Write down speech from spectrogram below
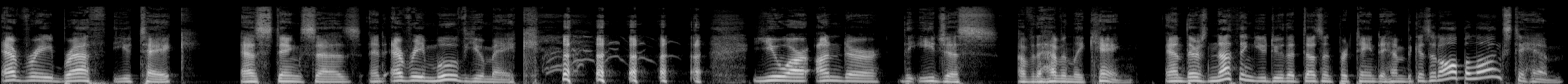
every breath you take, as Sting says, and every move you make, you are under the aegis of the heavenly king. And there's nothing you do that doesn't pertain to him because it all belongs to him.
